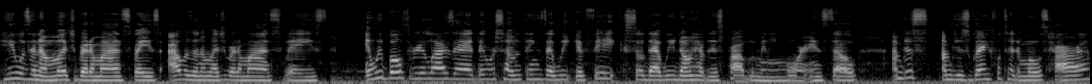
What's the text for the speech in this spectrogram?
he was in a much better mind space. I was in a much better mind space. And we both realized that there were some things that we could fix so that we don't have this problem anymore. And so i'm just i'm just grateful to the most high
